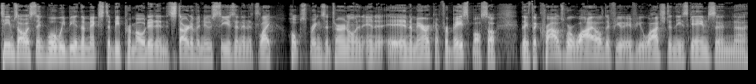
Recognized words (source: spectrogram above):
teams always think, will we be in the mix to be promoted? And it's start of a new season, and it's like hope springs eternal in in, in America for baseball. So the, the crowds were wild if you if you watched in these games, and uh,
